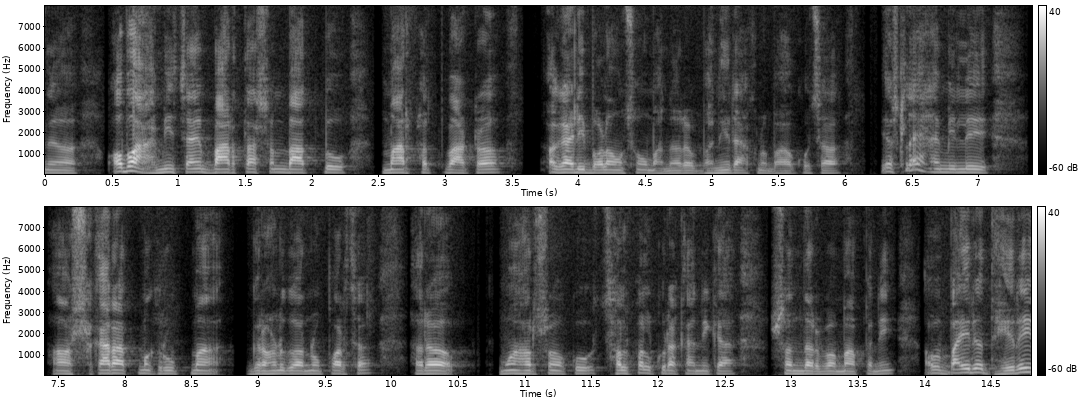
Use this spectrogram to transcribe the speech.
अब हामी चाहिँ वार्ता संवादको मार्फतबाट अगाडि बढाउँछौँ भनेर भनिराख्नु भएको छ। यसलाई हामीले सकारात्मक रूपमा ग्रहण गर्नुपर्छ र उहाँहरूसँगको छलफल कुराकानीका सन्दर्भमा पनि अब बाहिर धेरै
